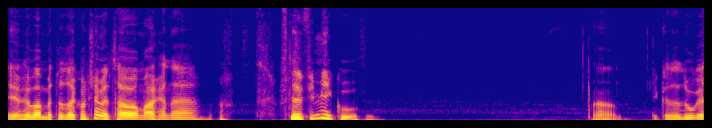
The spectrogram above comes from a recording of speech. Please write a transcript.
I chyba my to zakończymy całą arenę w tym filmiku. A, tylko za długo...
